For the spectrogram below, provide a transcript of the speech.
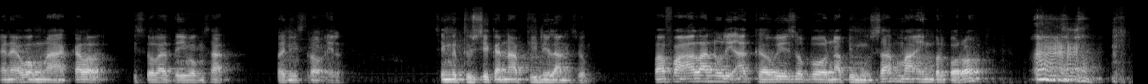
Enek wong nakal disolati wong sak Bani Israel. Sing ngedusikan nabi ini langsung. Fa fa'ala nuli agawe sapa Nabi Musa ma ing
